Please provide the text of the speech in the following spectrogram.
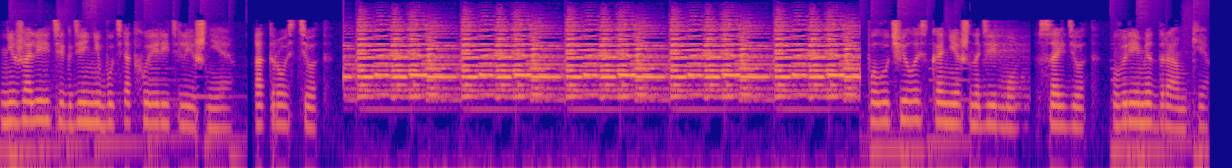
Не жалейте где-нибудь отхуерить лишнее, отрастет. Получилось конечно дерьмо, сойдет, время драмки.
